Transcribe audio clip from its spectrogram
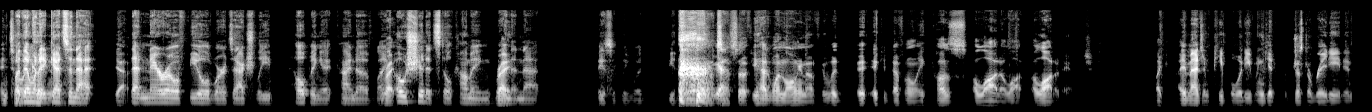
until but then when it gets in that Yeah. that narrow field where it's actually helping it kind of like Right. oh shit it's still coming Right. and then that basically would be the thing that fucks yeah, so if you had one long enough, it would it, it could definitely cause a lot, a lot, a lot of damage. Like I imagine people would even get just irradiated.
